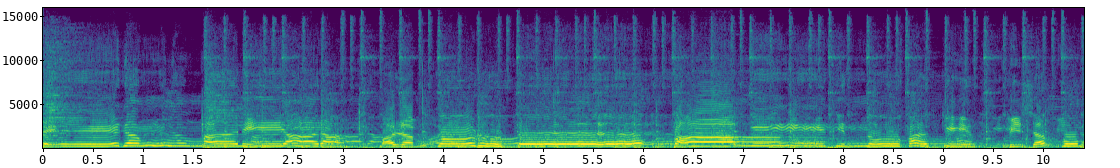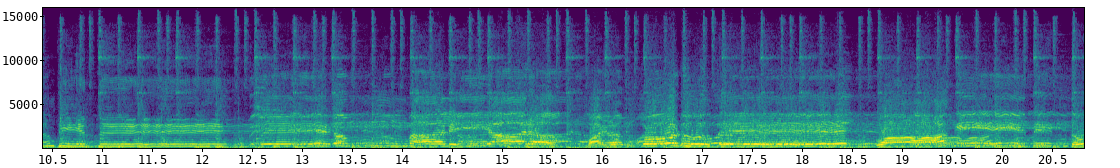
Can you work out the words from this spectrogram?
വേഗം മലിയാര പഴം കൊടുത്ത് വാങ്ങി തിന്നു ഫക്കീർ വിശപ്പും തീർത്ത്. വേഗം മലിയാര പഴം കൊടുത്തേ വാങ്ങി തിന്നു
